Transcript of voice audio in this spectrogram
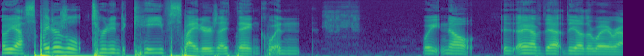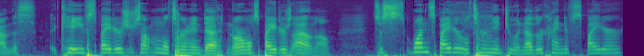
oh yeah, spiders will turn into cave spiders. I think when. Wait, no. I have that the other way around. This cave spiders or something will turn into normal spiders. I don't know. just one spider will turn into another kind of spider.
